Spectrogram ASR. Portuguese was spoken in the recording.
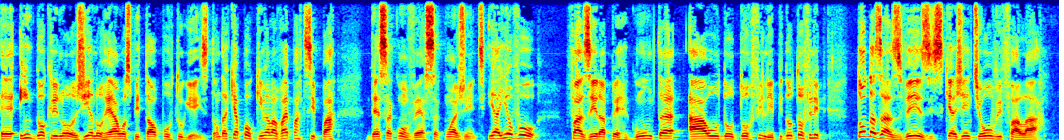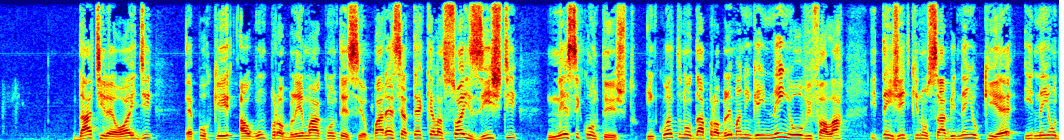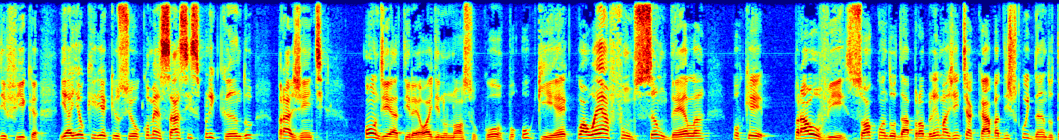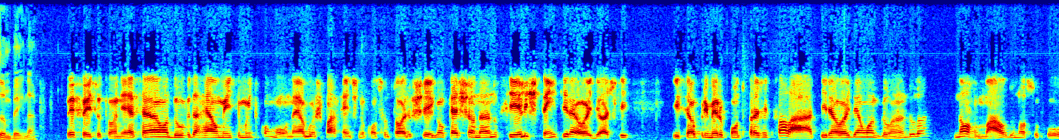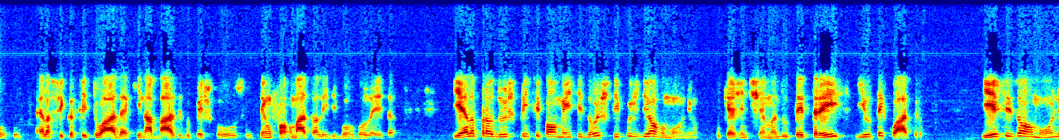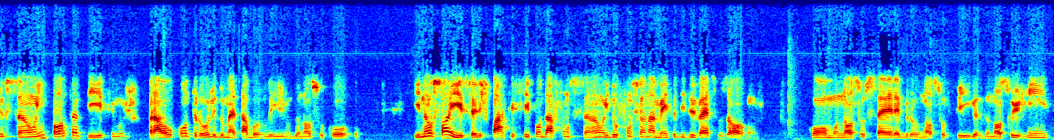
é, Endocrinologia no Real Hospital Português. Então, daqui a pouquinho ela vai participar dessa conversa com a gente. E aí eu vou fazer a pergunta ao doutor Felipe. Doutor Felipe, todas as vezes que a gente ouve falar da tireoide é porque algum problema aconteceu. Parece até que ela só existe nesse contexto. Enquanto não dá problema, ninguém nem ouve falar e tem gente que não sabe nem o que é e nem onde fica. E aí eu queria que o senhor começasse explicando para a gente onde é a tireoide no nosso corpo, o que é, qual é a função dela, porque para ouvir só quando dá problema, a gente acaba descuidando também, né? Perfeito, Tony. Essa é uma dúvida realmente muito comum, né? Alguns pacientes no consultório chegam questionando se eles têm tireoide. Eu acho que isso é o primeiro ponto para a gente falar. A tireoide é uma glândula normal do nosso corpo. Ela fica situada aqui na base do pescoço, tem um formato ali de borboleta. E ela produz principalmente dois tipos de hormônio, o que a gente chama do T3 e o T4. E esses hormônios são importantíssimos para o controle do metabolismo do nosso corpo. E não só isso, eles participam da função e do funcionamento de diversos órgãos, como o nosso cérebro, nosso fígado, nossos rins.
